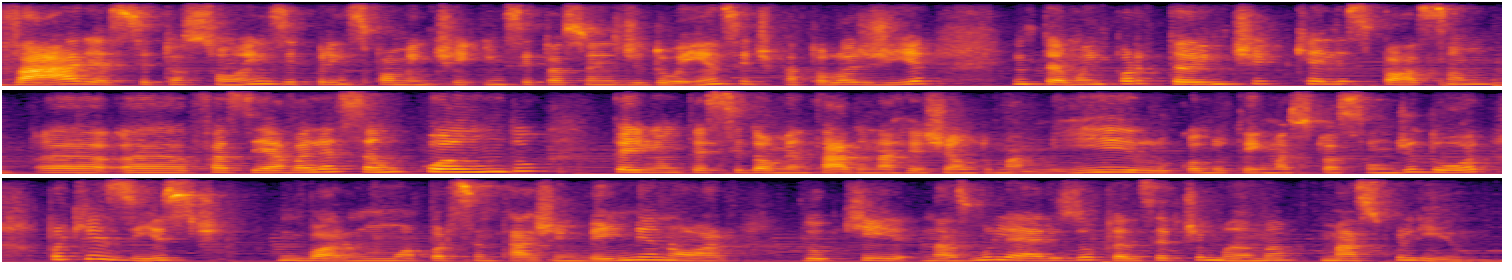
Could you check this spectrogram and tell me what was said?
várias situações e principalmente em situações de doença e de patologia. Então é importante que eles possam uh, uh, fazer a avaliação quando tem um tecido aumentado na região do mamilo, quando tem uma situação de dor, porque existe, embora numa porcentagem bem menor do que nas mulheres, o câncer de mama masculino.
